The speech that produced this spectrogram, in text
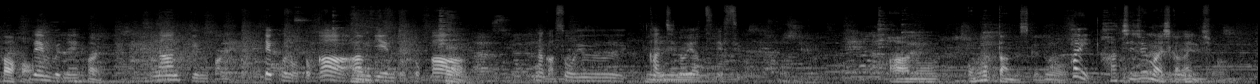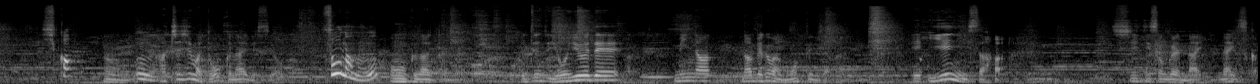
はあはあ。全部ね、はい。なんていうのかな。テクノとか、うん。アンビエントとか、なんかそういう感じのやつですよ、あの思ったんですけど、はい。80枚しかないんでしょ、しかうん。うん。80枚って多くないですよ。そうなの？多くないと思う。全然余裕でみんな何百枚も持ってんじゃない。え家にさ CD そんぐらいない？ないですか？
